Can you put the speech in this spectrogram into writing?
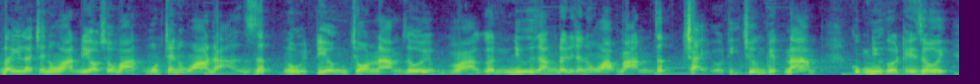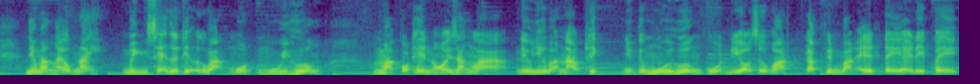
Đây là chai nước hoa Dior Sauvage, một chai nước hoa đã rất nổi tiếng cho nam giới Và gần như rằng đây là chai nước hoa bán rất chạy ở thị trường Việt Nam cũng như ở thế giới Nhưng mà ngày hôm nay mình sẽ giới thiệu với các bạn một mùi hương mà có thể nói rằng là nếu như bạn nào thích những cái mùi hương của Dior Sauvage các phiên bản EDT, EDP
